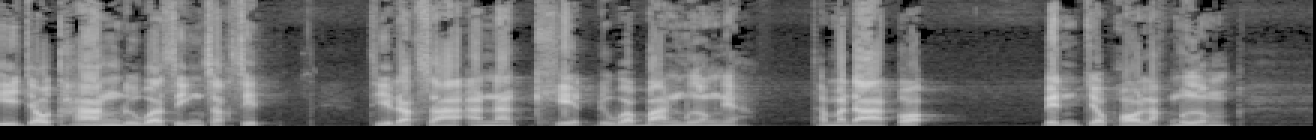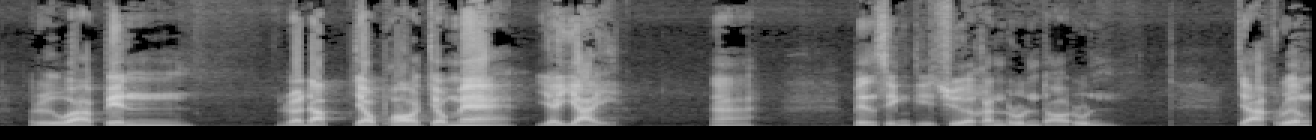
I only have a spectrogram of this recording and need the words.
ที่เจ้าทางหรือว่าสิ่งศักดิ์สิทธิ์ ที่รักษาอาณาเขตหรือว่าบ้านเมืองเนี่ย ธรรมดาก็เป็นเจ้าพ่อหลักเมือง หรือว่าเป็นระดับเจ้าพ่อเจ้าแม่ใหญ่ๆอ่าเป็นสิ่งที่เชื่อกันรุ่นต่อรุ่น จากเรื่อง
